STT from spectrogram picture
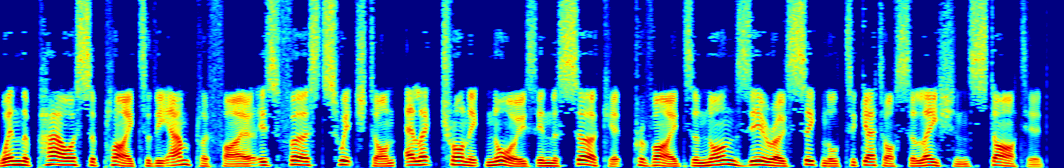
When the power supply to the amplifier is first switched on, electronic noise in the circuit provides a non-zero signal to get oscillations started.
